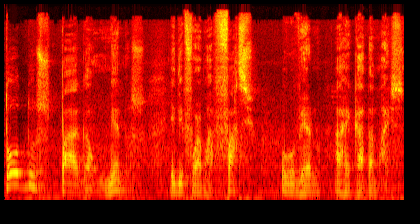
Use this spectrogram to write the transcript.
todos pagam menos e de forma fácil, o governo arrecada mais.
